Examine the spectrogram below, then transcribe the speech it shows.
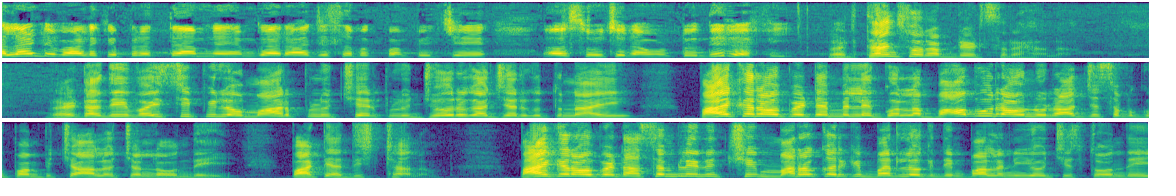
అలాంటి వాళ్ళకి ప్రత్యామ్నాయంగా రాజ్యసభకు పంపించే సూచన ఉంటుంది Rafi. Right thanks for updates Rehana right అది వైసీపీలో మార్పులు చేర్పులు జోరుగా జరుగుతున్నాయి. పాయకరావుపేట ఎమ్మెల్యే గొల్ల బాబురావును రాజ్యసభకు పంపించే ఆలోచనలో ఉంది పార్టీ అధిష్టానం. పాయకరావుపేట అసెంబ్లీ నుంచి మరొకరికి బరిలోకి దింపాలని యోచిస్తోంది.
